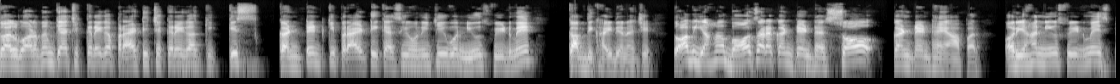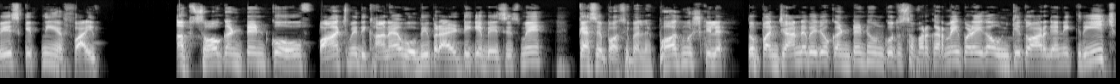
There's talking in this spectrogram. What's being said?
तो एल्गोरिथम क्या चेक करेगा? प्रायोरिटी चेक करेगा कि किस कंटेंट की प्रायोरिटी कैसी होनी चाहिए, वो न्यूज़ फ़ीड में कब दिखाई देना चाहिए। तो अब यहाँ बहुत सारा कंटेंट है, सौ कंटेंट है यहाँ पर, और यहाँ न्यूज़ फ़ीड में स्पेस कितनी है? फाइव अब सौ कंटेंट को पाँच में दिखाना है, वो भी प्रायोरिटी के बेसिस में कैसे पॉसिबल है? बहुत मुश्किल है। तो पंचानबे जो कंटेंट है, उनको तो सफ़र करना ही पड़ेगा, उनकी तो ऑर्गेनिक रीच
